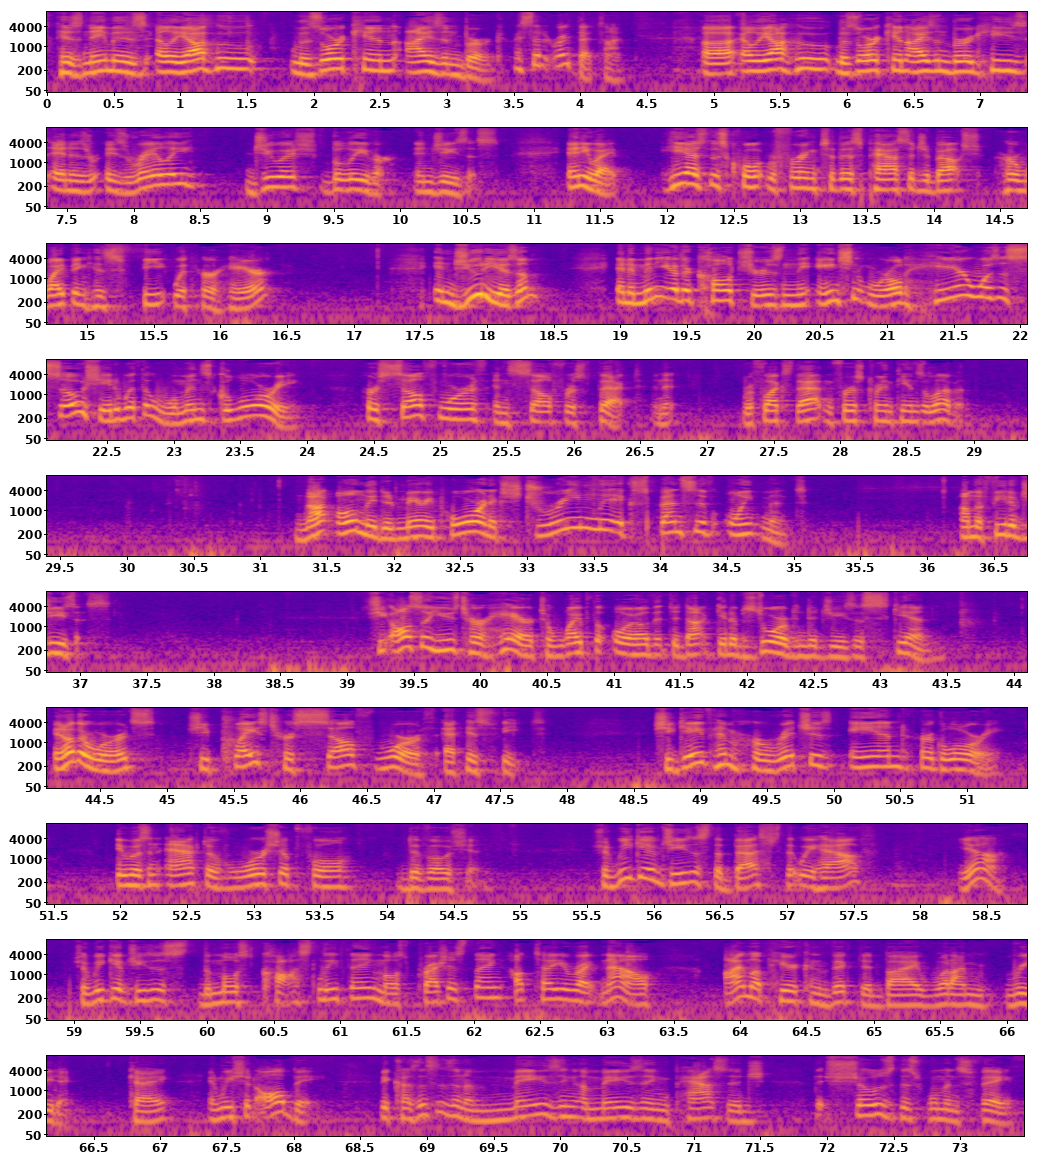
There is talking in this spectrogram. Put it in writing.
his name is Eliyahu Lazorkin Eyzenberg. I said it right that time. Uh, Eliyahu Lizorkin Eyzenberg, he's an Israeli Jewish believer in Jesus. Anyway, he has this quote referring to this passage about her wiping his feet with her hair. In Judaism, and in many other cultures in the ancient world, hair was associated with a woman's glory, her self worth, and self respect. And it reflects that in 1 Corinthians 11. Not only did Mary pour an extremely expensive ointment on the feet of Jesus, she also used her hair to wipe the oil that did not get absorbed into Jesus' skin. In other words, she placed her self worth at his feet. She gave him her riches and her glory. It was an act of worshipful devotion. Should we give Jesus the best that we have? Yeah. Should we give Jesus the most costly thing, most precious thing? I'll tell you right now, I'm up here convicted by what I'm reading, okay? And we should all be, because this is an amazing, amazing passage that shows this woman's faith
